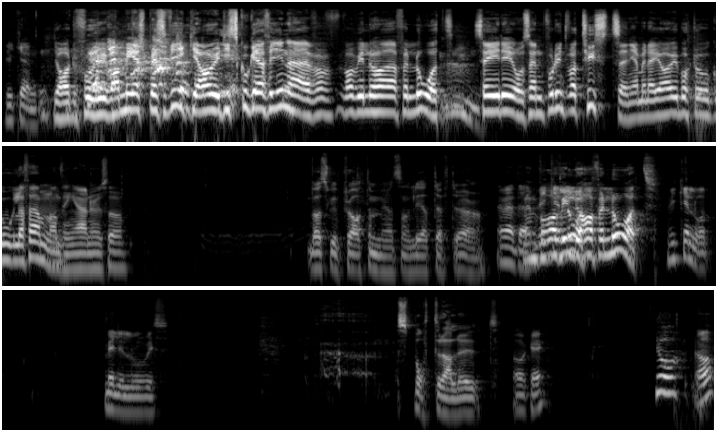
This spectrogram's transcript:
Vilken? Ja, du får ju vara mer specifik. Jag har ju diskografin här. Vad, vad vill du höra för låt? Säg det och sen får du inte vara tyst sen. Jag menar, jag är ju borta och googlar fram någonting här nu så. Vad ska vi prata om medan de letar efter det då? Jag vet inte. Men Vilken vad vill låt? du ha för låt? Vilken låt? Med Lilla Louise. Spottar aldrig ut. Okej. Ja. Ja.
